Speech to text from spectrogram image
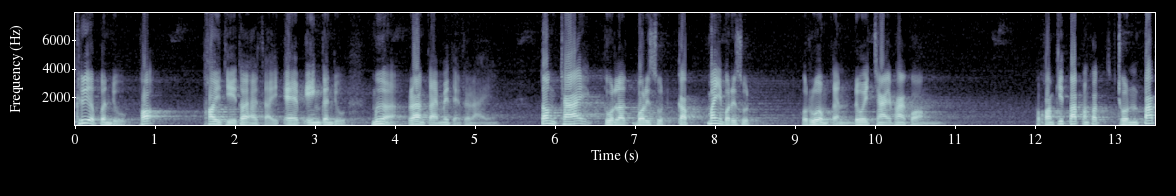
เคลือบกันอยู่ เพราะถ้อยทีถ้อยอาศัยแอบอิงกันอยู่ เมื่อร่างกายไม่แตกสลาย ต้องใช้ตัวบริสุทธิ์กับไม่บริสุทธิ์ร่วมกัน โดยใช้ผ้ากองพอความคิดปั๊บมันก็ชนปั๊บ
